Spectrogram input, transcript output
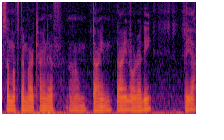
Some of them are kind of um, dying, dying already. But yeah,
